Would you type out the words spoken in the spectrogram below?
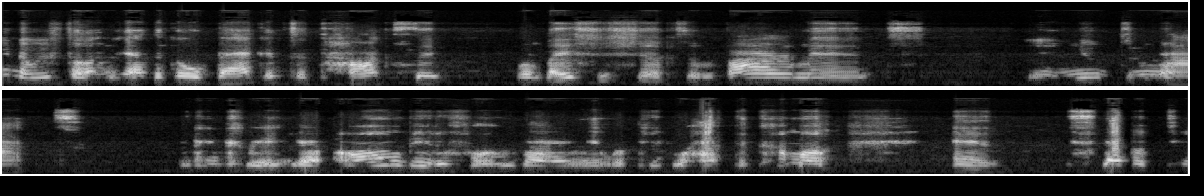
you know, we feel like we have to go back into toxic relationships, environments, and you do not. You can create your own beautiful environment where people have to come up and step up to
